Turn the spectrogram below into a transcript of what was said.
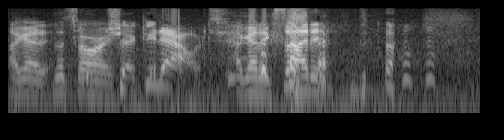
I got it, Let's sorry. go check it out. I got excited.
